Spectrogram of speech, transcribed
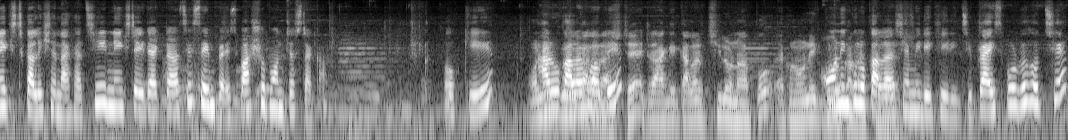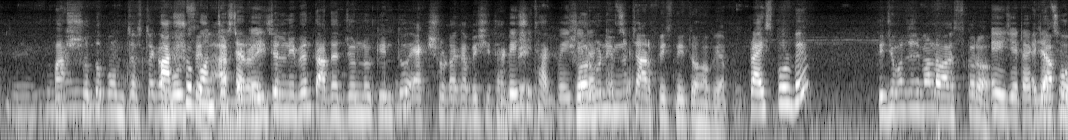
নেক্সট কালেকশন দেখাচ্ছি। নেক্সট এটা একটা আছে সেম প্রাইস পাঁচশো পঞ্চাশ টাকা। ওকে আরও কালার হবে। এটার আগে কালার ছিল না আপু এখন অনেক অনেকগুলো কালার আছে আমি দেখিয়ে দিচ্ছি। প্রাইস পড়বে হচ্ছে? পাঁচশো তো পঞ্চাশ টাকা 550 যারা টাকা রিটেল নেবেন তাদের জন্য কিন্তু একশো টাকা বেশি থাকবে। বেশি থাকবে, সর্বনিম্ন একটা আছে। চার পিস নিতে হবে আপু। প্রাইস পড়বে? তিনশো পঞ্চাশ মাল বাস করো। এই যেটা। আপু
